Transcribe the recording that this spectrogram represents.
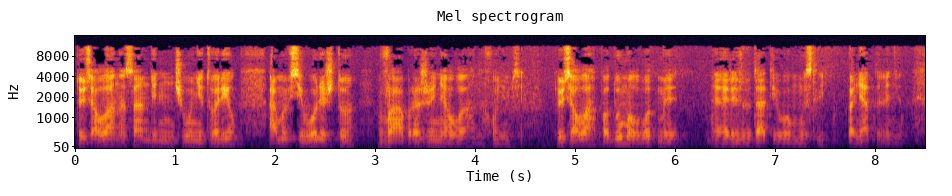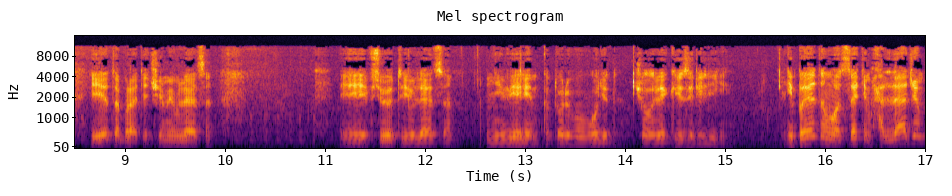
То есть Аллах на самом деле ничего не творил, а мы всего лишь что в воображении Аллаха находимся. То есть Аллах подумал, вот мы э, результат его мыслей. Понятно ли нет? И это, братья, чем является? И все это является неверием, который выводит человека из религии. И поэтому вот с этим халляджем,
